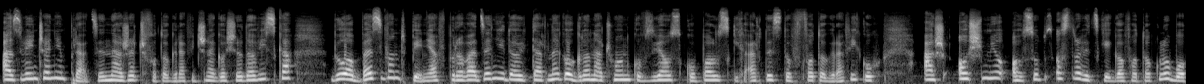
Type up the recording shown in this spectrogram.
A zwieńczeniem pracy na rzecz fotograficznego środowiska było bez wątpienia wprowadzenie do elitarnego grona członków Związku Polskich artystów fotografików, aż ośmiu osób z Ostrowieckiego Fotoklubu,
